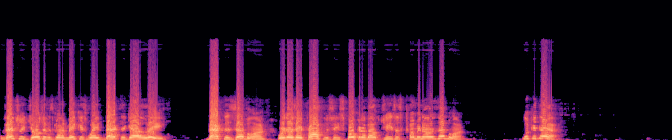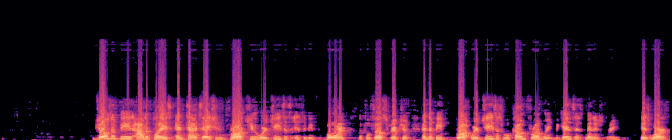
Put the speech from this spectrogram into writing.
Eventually Joseph is going to make his way back to Galilee, back to Zebulun, where there's a prophecy spoken about Jesus coming out of Zebulun. Look at that. Joseph being out of place and taxation brought you where Jesus is to be born to fulfill scripture and to be brought where Jesus will come from when he begins his ministry, his work,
